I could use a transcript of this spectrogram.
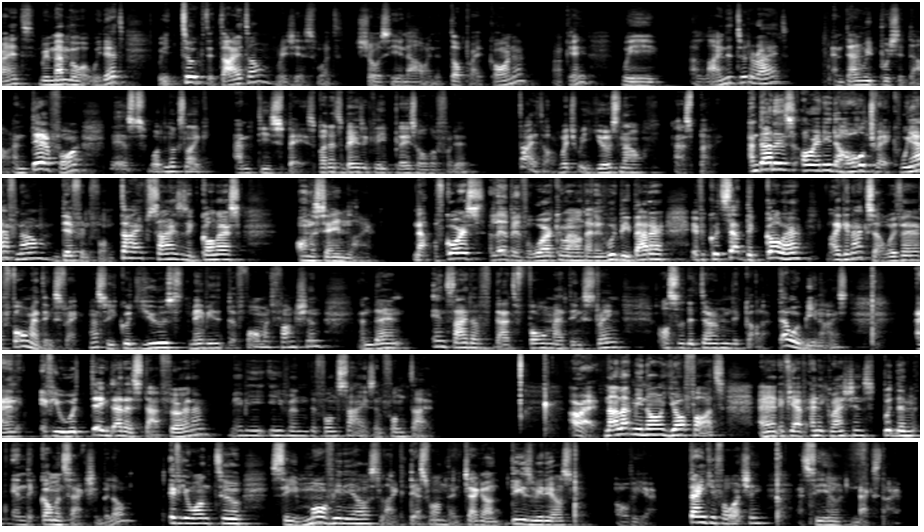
right? Remember what we did? We took the title, which is what shows here now in the top right corner, okay? We aligned it to the right, and then we push it down. And therefore, there's what looks like empty space, but it's basically placeholder for the title, which we use now as padding. And that is already the whole trick. We have now different font types, sizes, and colors on the same line. Now, of course, a little bit of a workaround, and it would be better if you could set the color like in Excel with a formatting string. So you could use maybe the format function, and then inside of that formatting string, also determine the color. That would be nice. And if you would take that a step further, maybe even the font size and font type. All right, now let me know your thoughts. And if you have any questions, put them in the comment section below. If you want to see more videos like this one, then check out these videos over here. Thank you for watching and see you next time.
